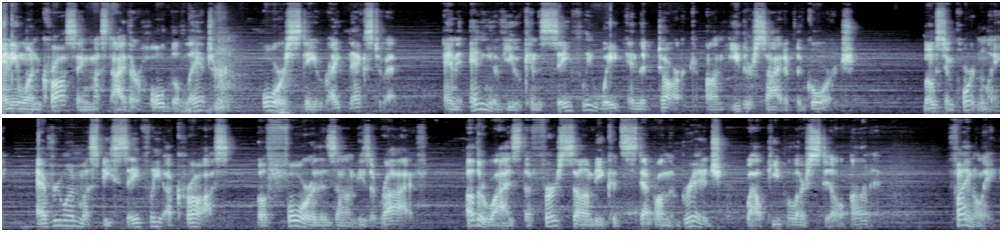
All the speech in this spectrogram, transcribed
Anyone crossing must either hold the lantern or stay right next to it, and any of you can safely wait in the dark on either side of the gorge. Most importantly, everyone must be safely across before the zombies arrive. Otherwise, the first zombie could step on the bridge while people are still on it. Finally,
